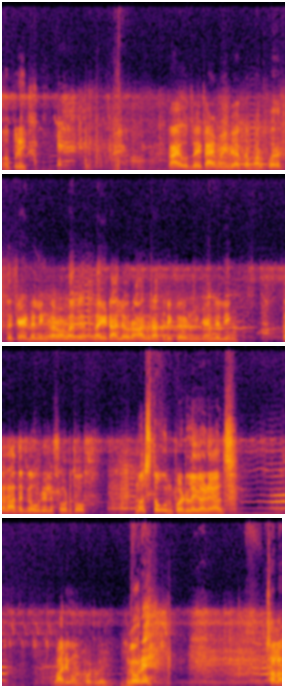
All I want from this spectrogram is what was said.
बापरे. काय होतंय काय माहिती? आता मला परत कॅन्डलिंग करावं लागेल. लाइट आल्यावर आज रात्री करेन मी कॅन्डलिंग चला आता गौरीला सोडतो. मस्त ऊन पडलंय गाड्या आज. भारी ऊन पडलंय. गौरे चला.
